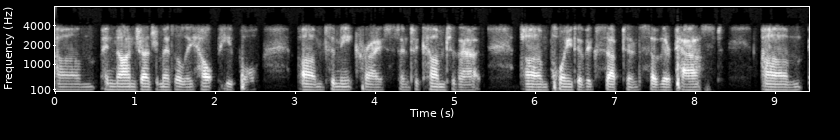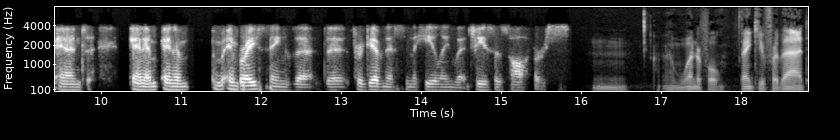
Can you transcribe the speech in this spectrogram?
um, and non judgmentally help people um, to meet Christ and to come to that um, point of acceptance of their past um, and and and embracing the the forgiveness and the healing that Jesus offers. Mm, wonderful. Thank you for that.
